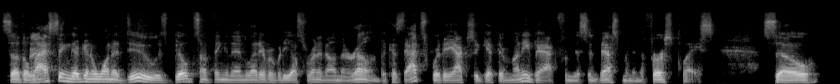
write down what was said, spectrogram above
So the right. last thing they're going to want to do is build something and then let everybody else run it on their own because that's where they actually get their money back from this investment in the first place. So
